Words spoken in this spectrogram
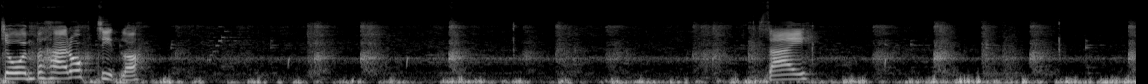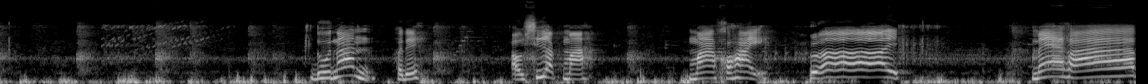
โจรปะทะโรคจิตเหรอ ใส่ดูนั่นเฮ้ยดิ เอาเชือกมา มาเขาให้เฮ้ย แม่ครับ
